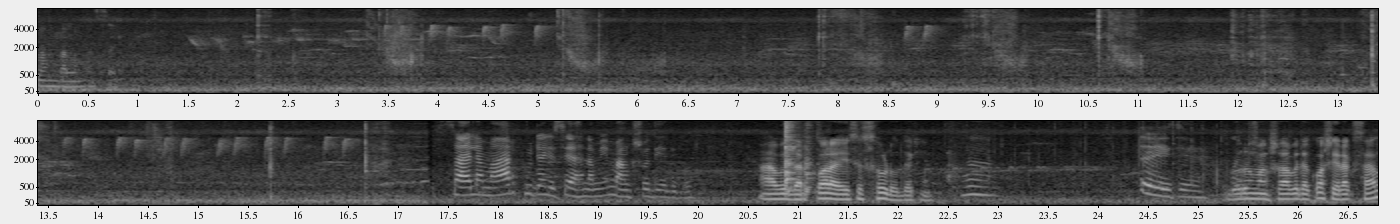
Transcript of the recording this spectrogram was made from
লম্বা লম্বা চাল। চাইল আমার ফুটে গেছে এখন আমি মাংস দিয়ে দেবো। আবেদার করা এসে ছোড়ো দেখেন। গরুর মাংস আবেদা কষে রাখছাল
